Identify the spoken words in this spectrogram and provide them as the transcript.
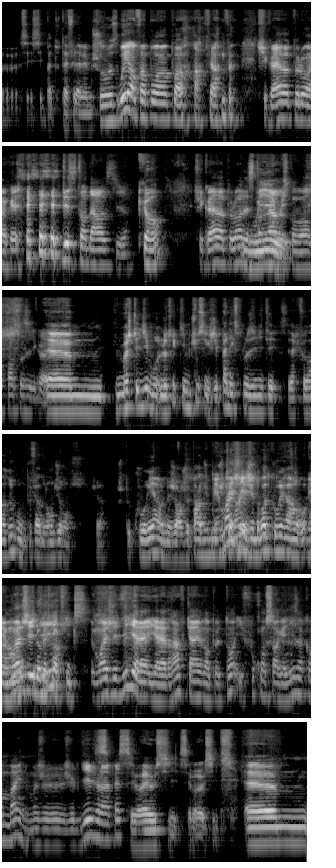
euh, c'est pas tout à fait la même chose. Oui, enfin, pour, pour avoir fait un peu. Je suis quand même un peu loin des standards aussi. hein. Comment? Je suis quand même un peu loin des Oui, standards de ce qu'on voit en France aussi. Même. Euh, moi, je t'ai dit, le truc qui me tue, c'est que j'ai pas l'explosivité. C'est-à-dire qu'il faudra un truc où on peut faire de l'endurance. Tu. Je peux courir, mais genre, je pars du bout Mais du moi, j'ai- et j'ai le droit de courir à un, Mais à un moi, 11 j'ai kilomètres dit- heure fixe. Moi, j'ai dit, il y, a la, il y a la draft qui arrive dans peu de temps. Il faut qu'on s'organise un combine. Moi, je, je le dis je le répète. C'est vrai aussi, c'est vrai aussi. Euh,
